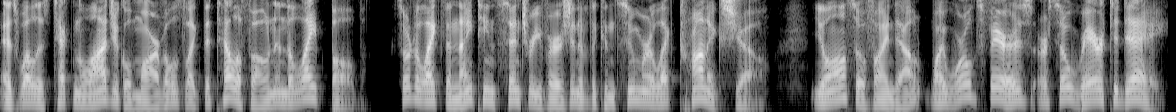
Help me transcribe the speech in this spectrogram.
as well as technological marvels like the telephone and the light bulb? Sort of like the 19th century version of the Consumer Electronics Show. You'll also find out why World's Fairs are so rare today.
